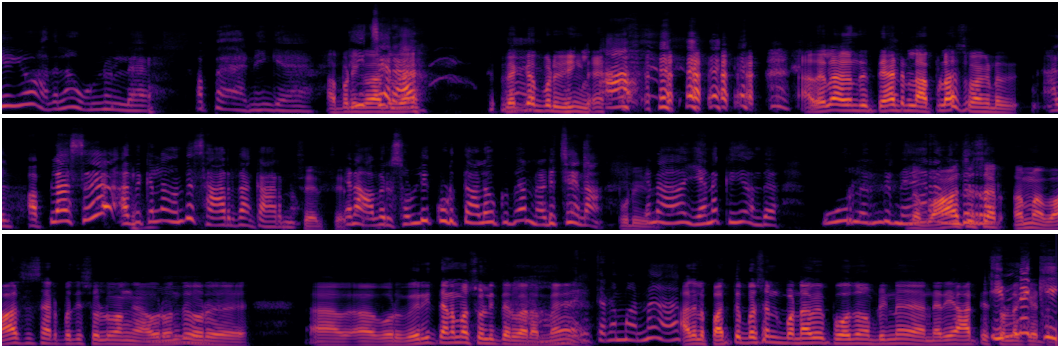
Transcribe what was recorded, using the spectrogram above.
ஐயோ அதெல்லாம் ஒண்ணும் இல்ல. அப்ப நீங்க அப்படிங்க டீச்சரா வெக்கப்படுவீங்களே. அதெல்லாம் வந்து தியேட்டர்ல அப்ளாஸ் வாங்கினது. அப்ளாஸ் அதுக்கெல்லாம் வந்து சார் தான் காரணம். ஏன்னா அவர் சொல்லி கொடுத்த அளவுக்கு தான் நடிச்சேன் நான். ஏன்னா எனக்கு அந்த ஊர்ல இருந்து இந்த நேரா வாசு. சார் ஆமா வாசு சார் பத்தி சொல்லுவாங்க. அவர் வந்து. ஒரு ஒரு வெறித்தனமா சொல்லி தருவாராமே. ஆ, வெறித்தனமான்னா அதுல பத்து பர்சன்ட் பண்ணாவே போதும் அப்படின்னு நிறைய ஆர்டிஸ்ட் இன்னைக்கு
